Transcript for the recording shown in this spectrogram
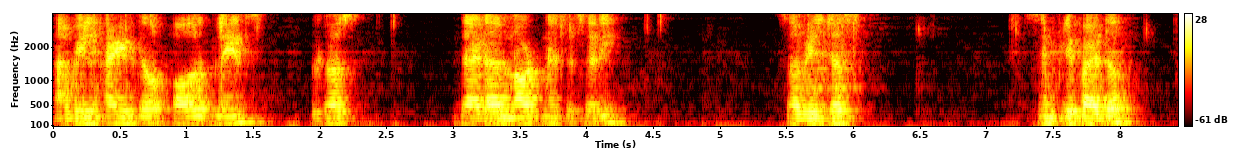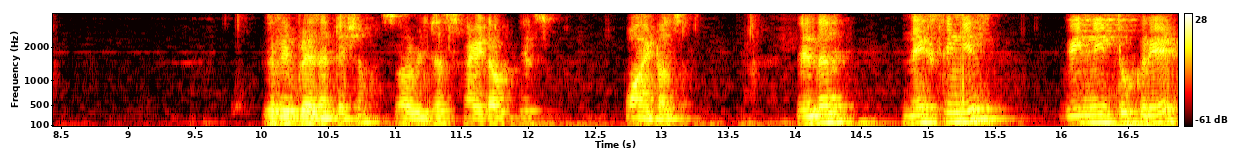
I will hide the all planes because that are not necessary. So I will just simplify the representation. So I will just hide out this point also. Then the next thing is we need to create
